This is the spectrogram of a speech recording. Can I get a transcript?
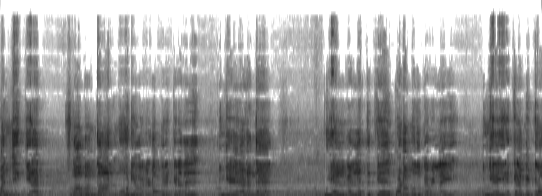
வஞ்சிக்கிற சுவாபம்தான் மோடி அவர்களிடம் இருக்கிறது. இங்கே நடந்த புயல் வெள்ளத்துக்கு பணம் ஒதுக்கவில்லை. இங்கே இருக்கிற மெட்ரோ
